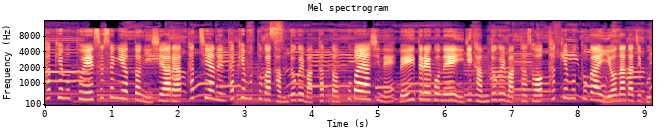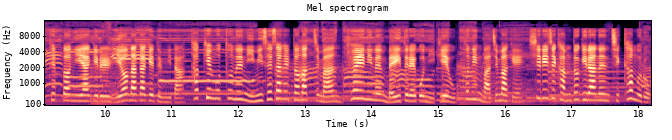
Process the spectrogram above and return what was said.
타케모토의 스승이었던 이시하라 타츠야는 타케모토가 감독을 맡았던 코바야시네 메이드래곤의 2기 감독을 맡아서 타케모토가 이어나가지 못했던 이야기를 이어나가게 됩니다. 타케모토는 이미 세상을 떠났지만 쿄애니는 메이드래곤 2기의 오프닝 마지막에 시리즈 감독이라는 직함으로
